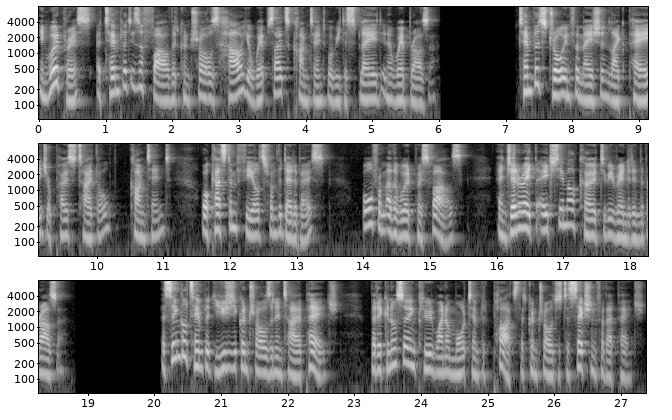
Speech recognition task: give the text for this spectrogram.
In WordPress, a template is a file that controls how your website's content will be displayed in a web browser. Templates draw information like page or post title, content, or custom fields from the database, or from other WordPress files, and generate the HTML code to be rendered in the browser. A single template usually controls an entire page, but it can also include one or more template parts that control just a section for that page.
